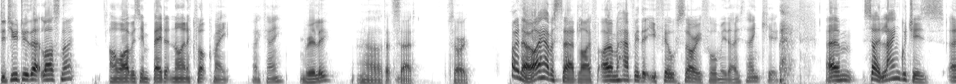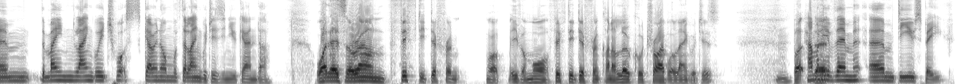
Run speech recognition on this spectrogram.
Did you do that last night? Oh, I was in bed at nine o'clock, mate. Okay. Really? Ah, that's sad. Sorry. I know, I have a sad life. I'm happy that you feel sorry for me, though. Thank you. um, so, languages. Um, the main language, what's going on with the languages in Uganda? Well, there's around 50 different, well, even more, 50 different kind of local tribal languages. But How many of them um, do you speak?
